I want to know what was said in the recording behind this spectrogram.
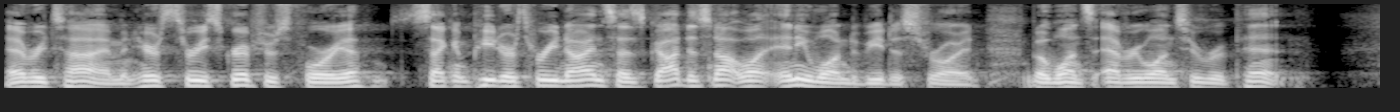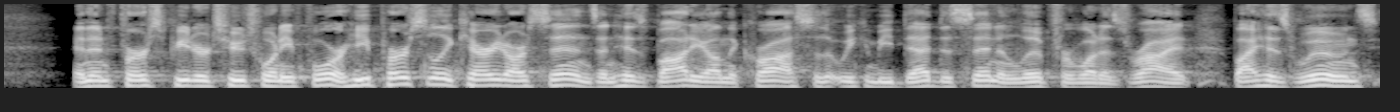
every time. And here's three scriptures for you. 2 Peter 3 9 says, God does not want anyone to be destroyed, but wants everyone to repent. And then 1 Peter 2:24, he personally carried our sins in his body on the cross so that we can be dead to sin and live for what is right. By his wounds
